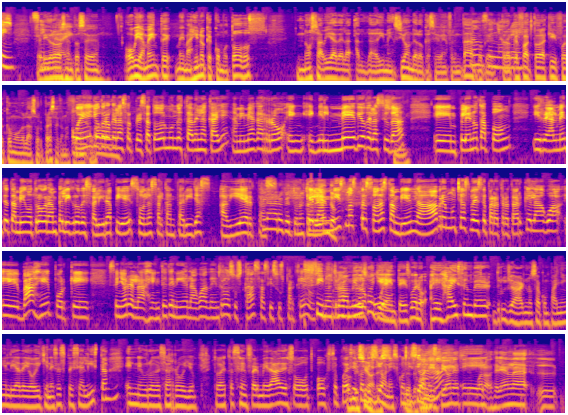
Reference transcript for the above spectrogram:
peligrosas, entonces obviamente me imagino que como todos no sabía de la, dimensión de lo que se iba a enfrentar. porque creo que el factor aquí fue como la sorpresa que nos fue. Fue, yo creo que la sorpresa. Todo el mundo estaba en la calle. A mí me agarró en, en el medio de la ciudad, en pleno tapón. Y realmente también otro gran peligro de salir a pie son las alcantarillas abiertas. Claro que tú no estás Que las mismas personas también la abren muchas veces para tratar que el agua eh, baje, porque, señores, la gente tenía el agua dentro de sus casas y sus parqueos. Sí, nuestros amigos oyentes. Bueno, eh, Heisenberg Druyard nos acompaña en el día de hoy, quien es especialista en neurodesarrollo. Todas estas enfermedades, o, se puede decir condiciones. Condiciones. condiciones eh, bueno, serían la,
